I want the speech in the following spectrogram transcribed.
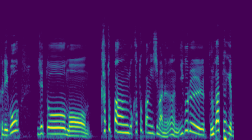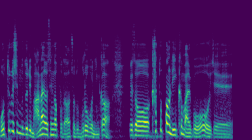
그리고 이제 또 뭐 카톡방도 카톡방이지만은 이거를 불가피하게 못 들으신 분들이 많아요 생각보다. 저도 물어보니까. 그래서 카톡방 링크 말고 이제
